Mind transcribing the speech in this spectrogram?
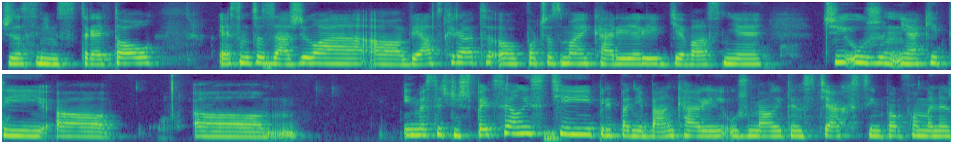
že sa s ním stretol. Ja som to zažila uh, viackrát počas mojej kariéry, kde vlastne či už nejaký tí uh, uh, investiční špecialisti, prípadne bankári už mali ten vzťah s tým portfólio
